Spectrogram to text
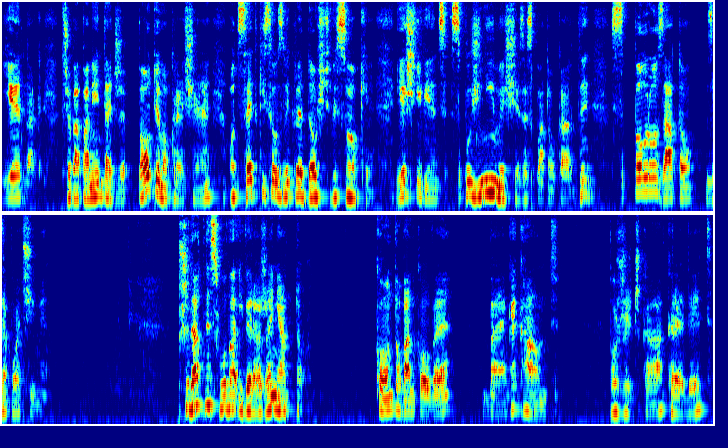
Jednak trzeba pamiętać, że po tym okresie odsetki są zwykle dość wysokie. Jeśli więc spóźnimy się ze spłatą karty, sporo za to zapłacimy. Przydatne słowa i wyrażenia to konto bankowe, bank account, pożyczka, kredyt,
